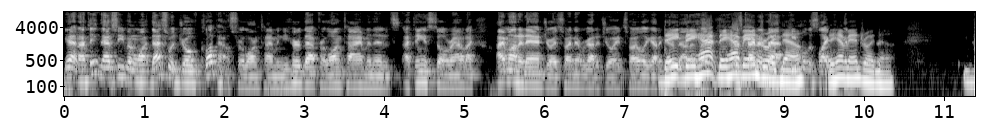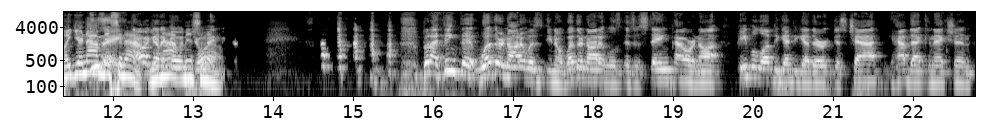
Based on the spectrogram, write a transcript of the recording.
Yeah, and I think that's even what that's what drove Clubhouse for a long time, and you heard that for a long time, and then it's I think it's still around. I I'm on an Android, so I never got a join, so I only got a. They they have they have Android now. Like they have Android now. But you're not missing out. You're not missing out. but I think that whether or not it was, you know, whether or not it was is a staying power or not, people love to get together, just chat, have that connection,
